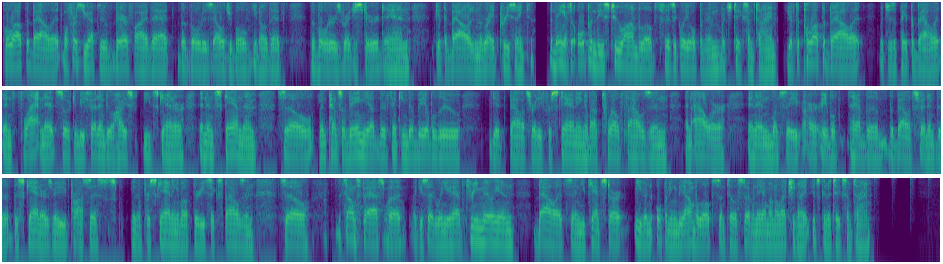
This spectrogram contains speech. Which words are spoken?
pull out the ballot. Well, first you have to verify that the vote is eligible, you know, that the voter is registered and get the ballot in the right precinct. But then you have to open these two envelopes, physically open them, which takes some time. You have to pull out the ballot, which is a paper ballot, and flatten it so it can be fed into a high speed scanner and then scan them. So in Pennsylvania, they're thinking they'll be able to get ballots ready for scanning about 12,000 an hour and then once they are able to have the the ballots fed into the scanners maybe process you know for scanning about 36,000 so it sounds fast wow. but like you said when you have 3 million ballots and you can't start even opening the envelopes until 7 a.m. on election night it's going to take some time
